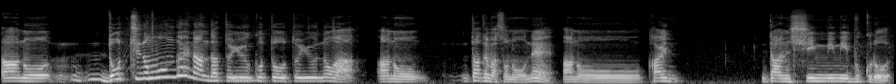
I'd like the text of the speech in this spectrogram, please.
あの、どっちの問題なんだということというのは、あの、例えばそのね、あの、階段新耳袋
